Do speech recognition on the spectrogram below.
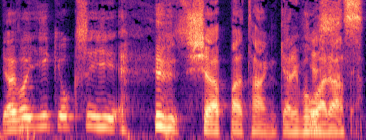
jag var, gick ju också i husköpartankar i våras.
